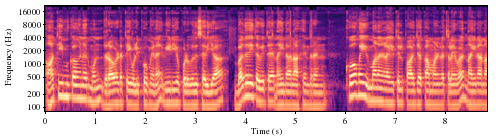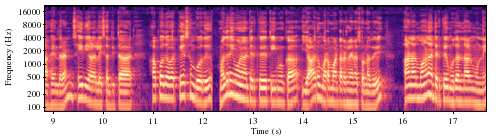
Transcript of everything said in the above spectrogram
அதிமுகவினர் முன் திராவிடத்தை ஒழிப்போம் என வீடியோ போடுவது சரியா? பதிலை தவிர்த்த நயினா நாகேந்திரன். கோவை விமான நிலையத்தில் பாஜக மாநில தலைவர் நயினா நாகேந்திரன் செய்தியாளர்களை சந்தித்தார். அப்போது அவர் பேசும்போது மதுரை மாநாட்டிற்கு திமுக யாரும் வரமாட்டார்கள் என சொன்னது ஆனால் மாநாட்டிற்கு முதல் நாள் முன்னே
